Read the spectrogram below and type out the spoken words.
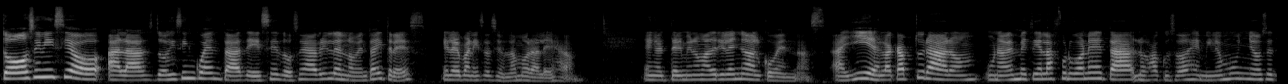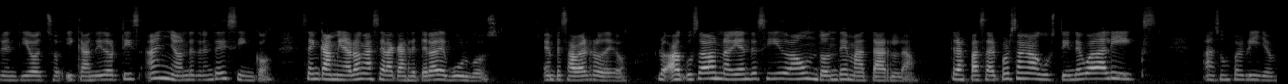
Todo se inició a las 2 y 50 de ese 12 de abril del 93 en la urbanización La Moraleja, en el término madrileño de Alcobendas. Allí es la capturaron. Una vez metida en la furgoneta, los acusados Emilio Muñoz, de 38, y Cándido Ortiz Añón, de 35, se encaminaron hacia la carretera de Burgos. Empezaba el rodeo. Los acusados no habían decidido aún dónde matarla. Tras pasar por San Agustín de Guadalix, hace un pueblillo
